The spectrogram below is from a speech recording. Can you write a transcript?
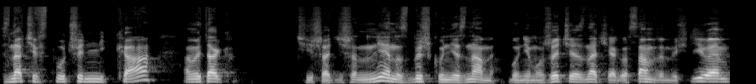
znacie współczynnik K, a my tak cisza, cisza, no nie no Zbyszku nie znamy, bo nie możecie znać, ja go sam wymyśliłem,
